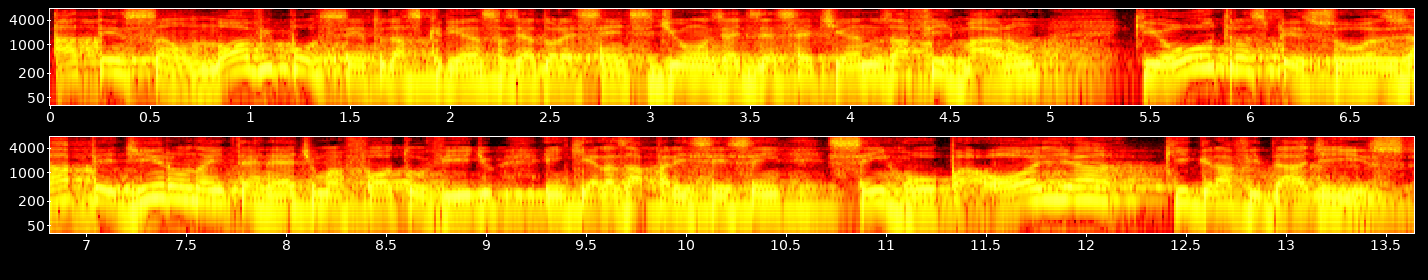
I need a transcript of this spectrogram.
Atenção, 9% das crianças e adolescentes de 11 a 17 anos afirmaram que outras pessoas já pediram na internet uma foto ou vídeo em que elas aparecessem sem roupa. Olha que gravidade isso.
